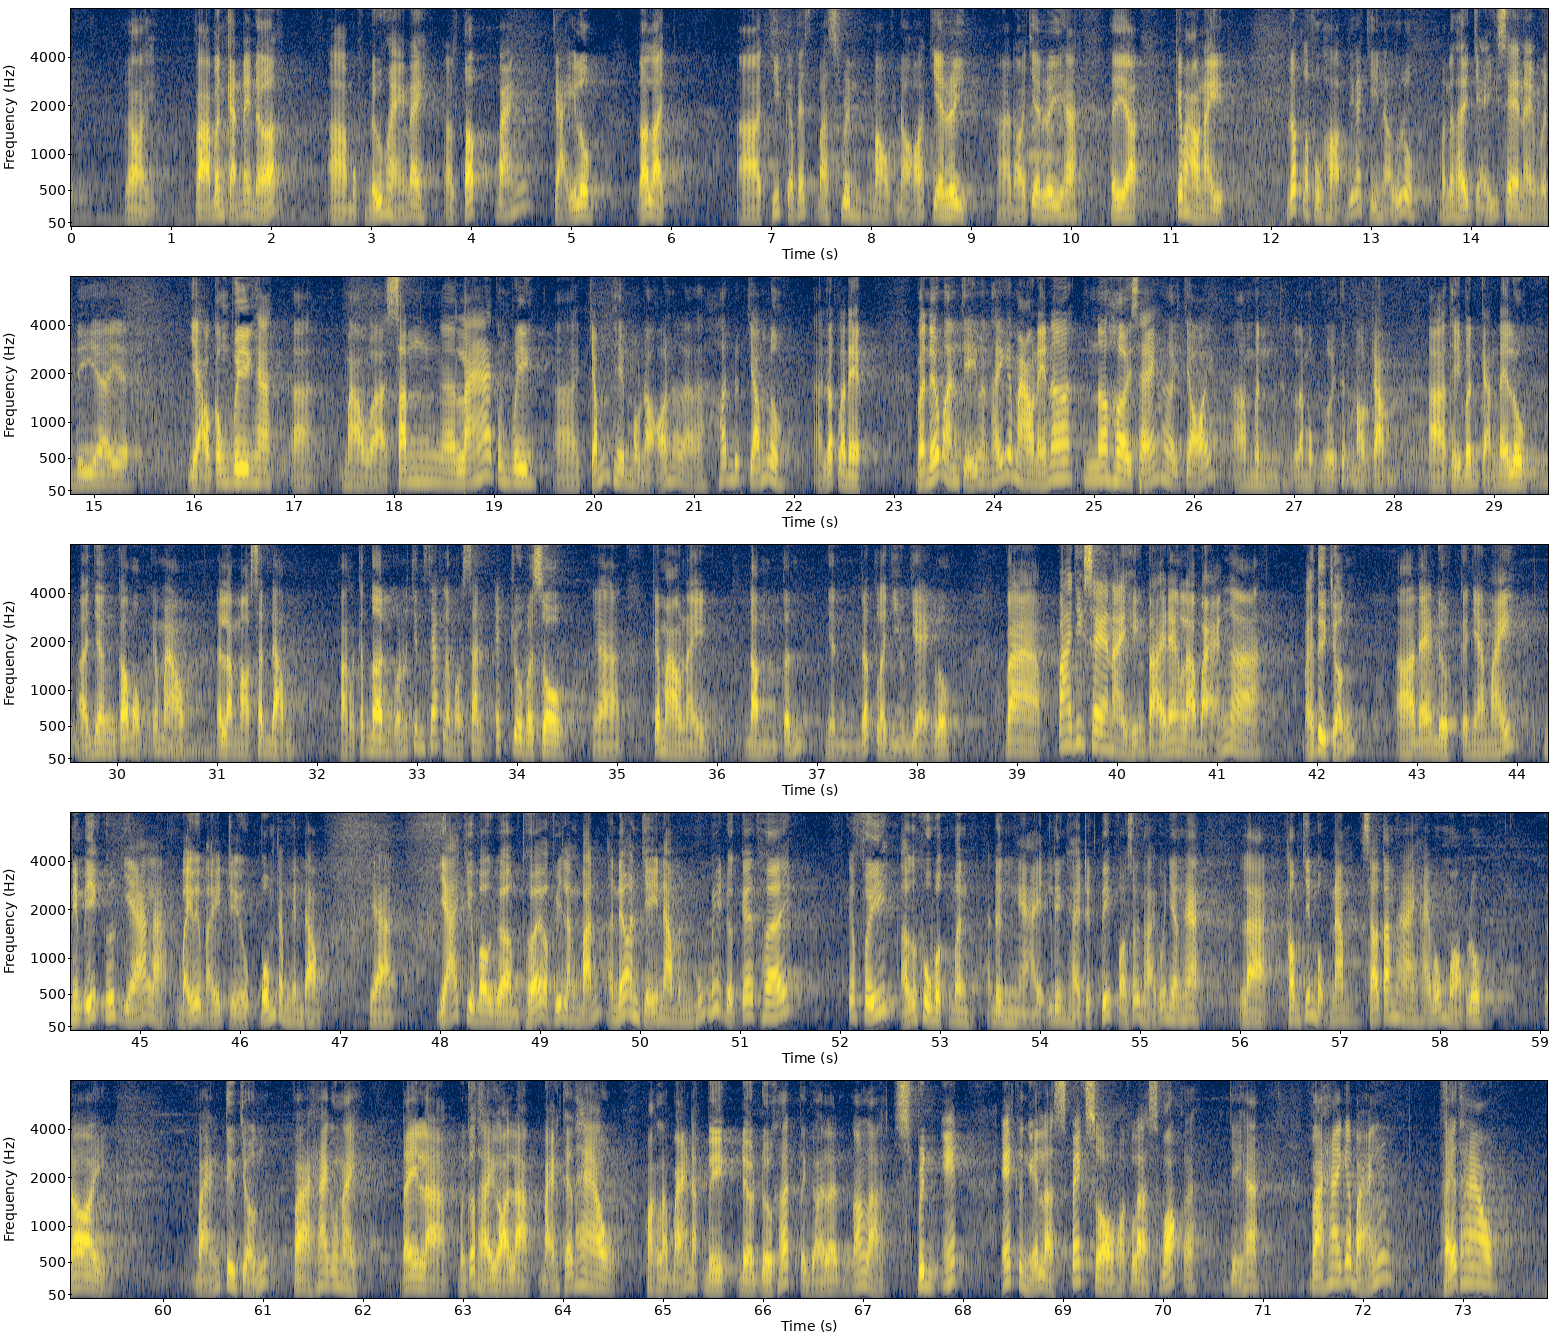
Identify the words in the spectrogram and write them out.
Rồi và bên cạnh đây nữa à, một nữ hoàng đây là top bán chạy luôn. Đó là à, chiếc Vespa Spin màu đỏ cherry. À, đỏ cherry ha. Thì à, cái màu này rất là phù hợp với các chị nữ luôn. Mình có thể chạy xe này mình đi ờ, dạo công viên ha. À, màu à, xanh ờ, lá công viên à, chấm thêm màu đỏ nữa là hết nước chấm luôn. À, rất là đẹp. Và nếu mà anh chị mình thấy cái màu này nó nó hơi sáng hơi chói à, mình là một người thích màu trầm à, thì bên cạnh đây luôn à, nhân có một cái màu đây là màu xanh đậm hoặc là cái tên của nó chính xác là màu xanh Estroverso dạ, cái màu này đầm tính nhìn rất là dịu dàng luôn. Và ba chiếc xe này hiện tại đang là bản à, bản tiêu chuẩn à, đang được nhà máy niêm yết ước giá là 77 triệu 400 nghìn đồng. Và giá chưa bao gồm thuế và phí lăn bánh. À, nếu anh chị nào mình muốn biết được cái thuế cái phí ở cái khu vực mình đừng ngại liên hệ trực tiếp vào số điện thoại của nhân ha là 0915 682 241 luôn. Rồi bản tiêu chuẩn và hai con này đây là mình có thể gọi là bản thể thao hoặc là bản đặc biệt đều được hết thì gọi là nó là spring S. S có nghĩa là Special hoặc là Sport chị ha và hai cái bảng thể thao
